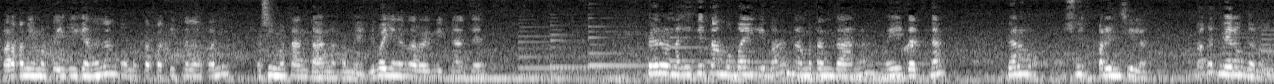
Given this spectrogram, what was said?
Para kami magkaibigan na lang o magkapatid na lang kami kasi matanda na kami. Di ba yan ang narinig natin? Pero nakikita mo ba yung iba na matanda na, may edad na, pero sweet pa rin sila. Bakit merong ganun?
